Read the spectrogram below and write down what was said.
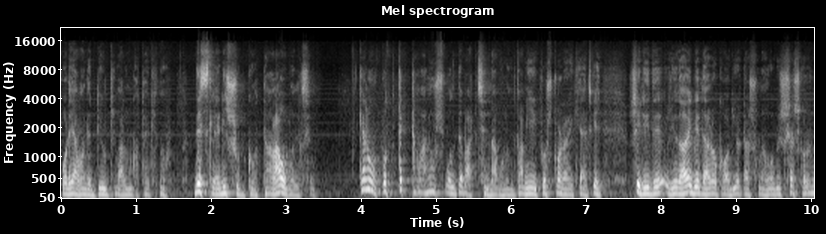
পরে আমাদের ডিউটি পালন করতে হয়, কিন্তু দিস লেডি শুড গো তাঁরাও বলছেন। কেন প্রত্যেকটা মানুষ বলতে পারছেন না বলুন তো? আমি এই প্রশ্নটা রেখে আজকে সেই হৃদয় হৃদয় বেদারক অডিওটা শোনাবো। বিশ্বাস করুন,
